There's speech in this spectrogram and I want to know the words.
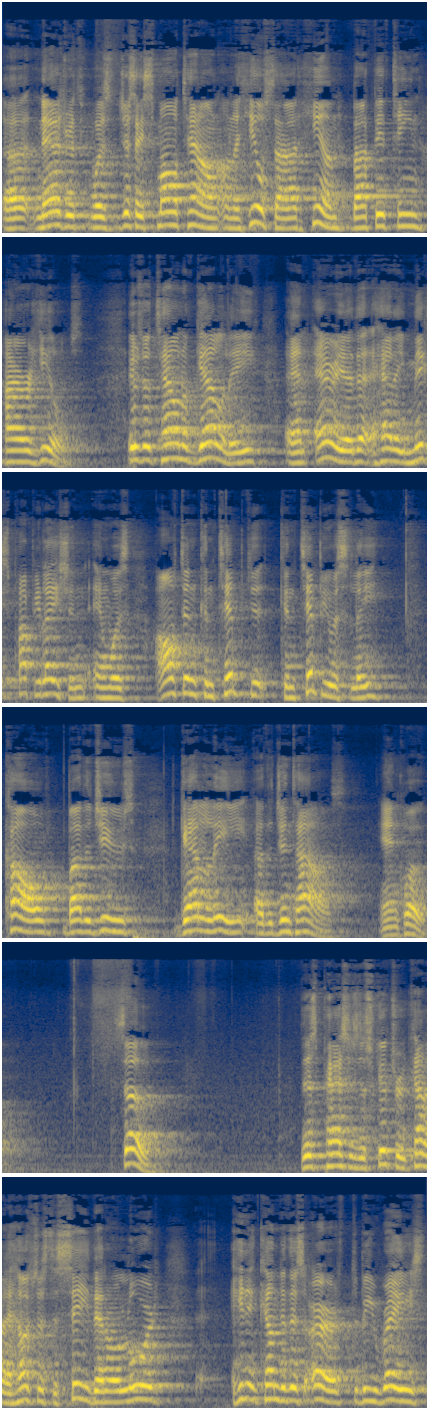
uh, Nazareth was just a small town on a hillside hemmed by 15 higher hills. It was a town of Galilee, an area that had a mixed population and was often contemptu- contemptuously called by the Jews Galilee of the Gentiles. End quote. So, this passage of Scripture kind of helps us to see that our Lord, He didn't come to this earth to be raised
